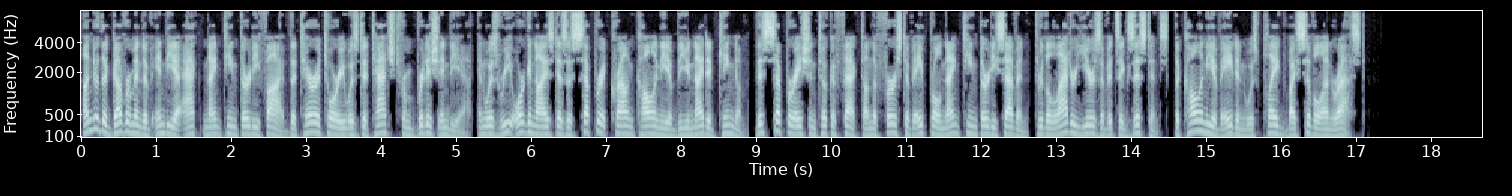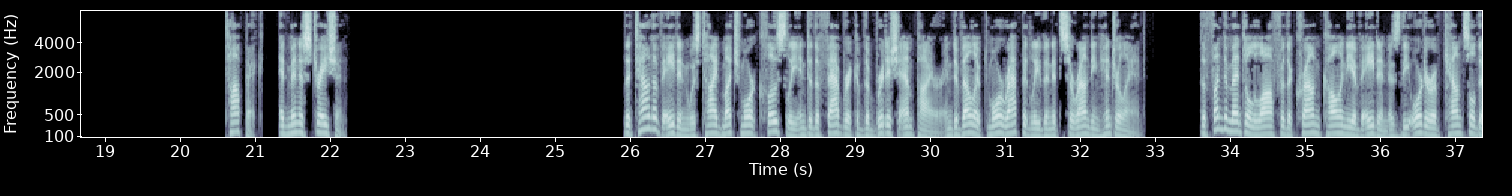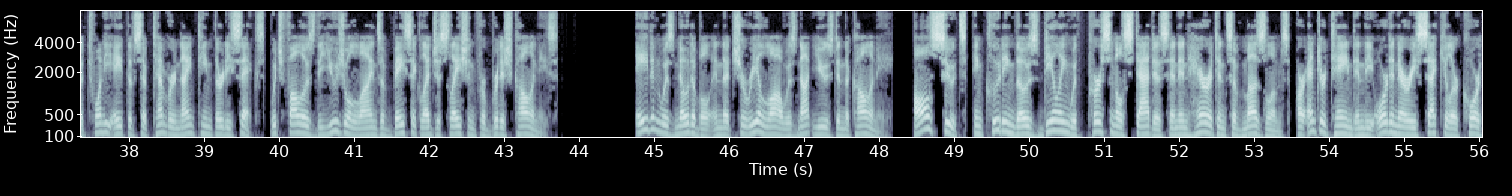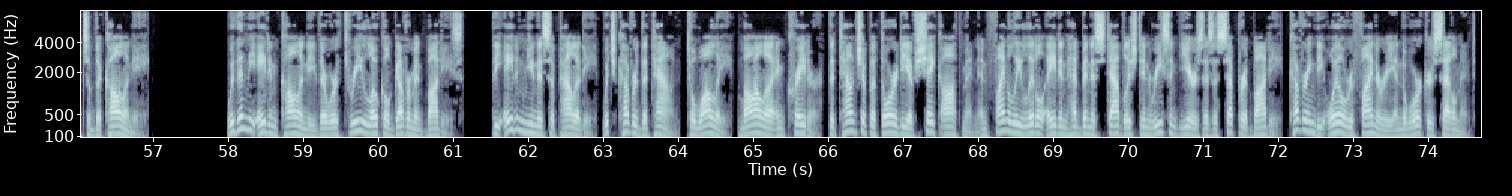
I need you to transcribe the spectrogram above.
Under the Government of India Act 1935 the territory was detached from British India, and was reorganised as a separate Crown colony of the United Kingdom. This separation took effect on 1 April 1937. Through the latter years of its existence, the colony of Aden was plagued by civil unrest. Administration The town of Aden was tied much more closely into the fabric of the British Empire and developed more rapidly than its surrounding hinterland. The fundamental law for the Crown Colony of Aden is the Order of Council 28 September 1936, which follows the usual lines of basic legislation for British colonies. Aden was notable in that sharia law was not used in the colony. All suits, including those dealing with personal status and inheritance of Muslims, are entertained in the ordinary secular courts of the colony. Within the Aden colony there were three local government bodies. The Aden municipality, which covered the town, Tawali, Maala and Crater, the township authority of Sheikh Othman and finally Little Aden had been established in recent years as a separate body, covering the oil refinery and the workers' settlement.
